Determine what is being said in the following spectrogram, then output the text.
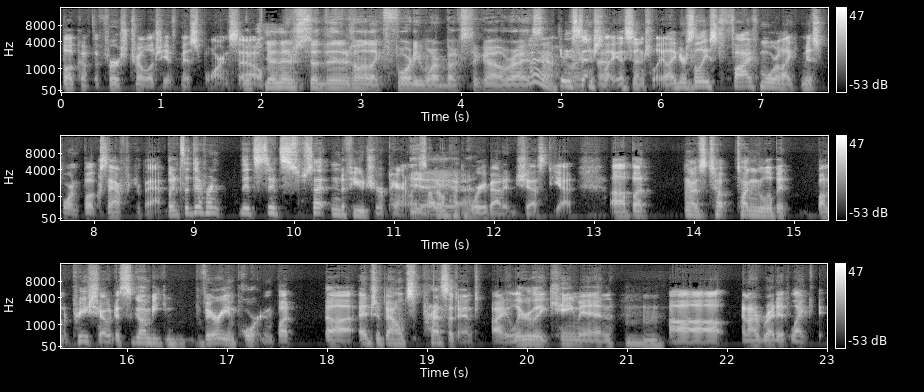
book of the first trilogy of Mistborn. So Which then there's so then there's only like 40 more books to go, right? Yeah. Something like essentially, essentially, like there's at least five more like Mistborn books after that, but it's a different. It's it's set in the future apparently, so I don't yeah, have to worry about it just yet. Uh, but I was t- talking a little bit on the pre-show. This is going to be very important, but. Uh, Edge of Balance Precedent. I literally came in Mhm. uh, and I read it like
